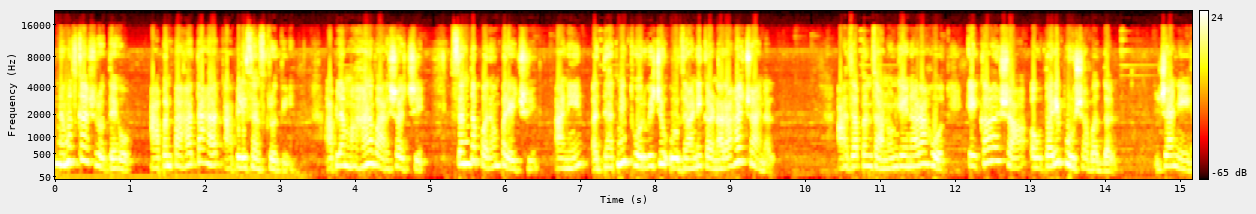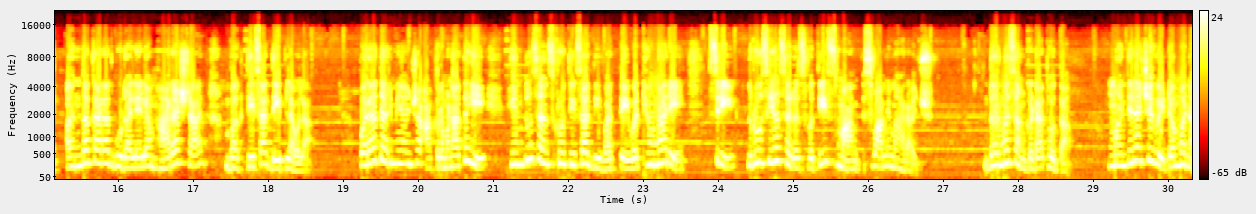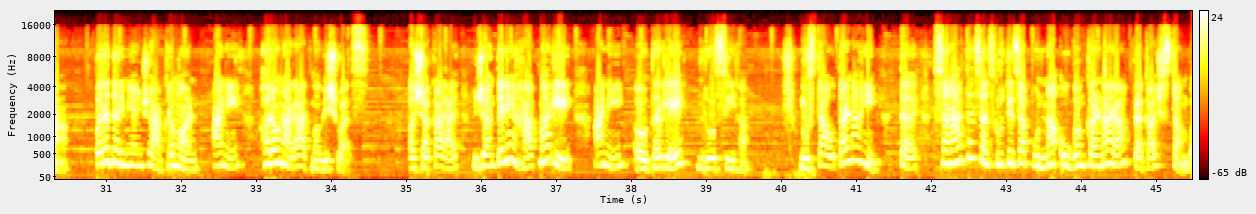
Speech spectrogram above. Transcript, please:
नमस्कार श्रोते हो आपण पाहत आहात आपली संस्कृती आपल्या महान वारशाची संत परंपरेची आणि आध्यात्मिक थोरवीची उजळणी करणारा हा चॅनल आज आपण जाणून घेणार आहोत एका अशा अवतारी पुरुषाबद्दल ज्याने अंधकारात बुडालेल्या महाराष्ट्रात भक्तीचा दीप लावला. परधर्मीयांच्या आक्रमणातही हिंदू संस्कृतीचा दिवा तेवत ठेवणारे श्री नृसिंह सरस्वती स्वामी महाराज धर्म संकटात होता. मंदिराची विटंबना परधर्मियांचे आक्रमण आणि हरवणारा आत्मविश्वास. अशा काळात जनतेने हाक मारली आणि अवतरले नृसिंह. नुसता अवतार नाही तर सनातन संस्कृतीचा पुन्हा उगम करणारा प्रकाश स्तंभ.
